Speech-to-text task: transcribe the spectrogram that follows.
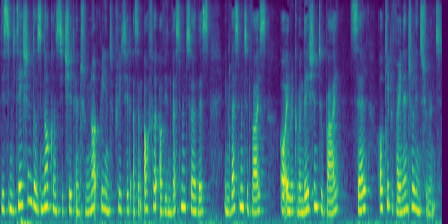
This invitation does not constitute and should not be interpreted as an offer of investment service, investment advice, or a recommendation to buy, sell, or keep a financial instrument.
